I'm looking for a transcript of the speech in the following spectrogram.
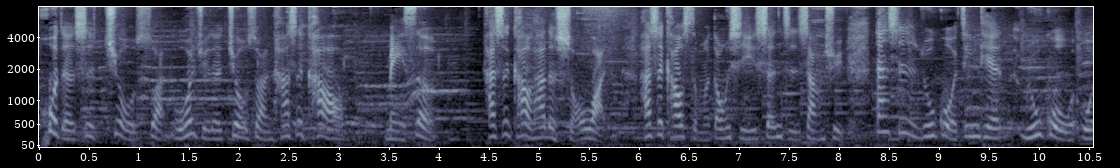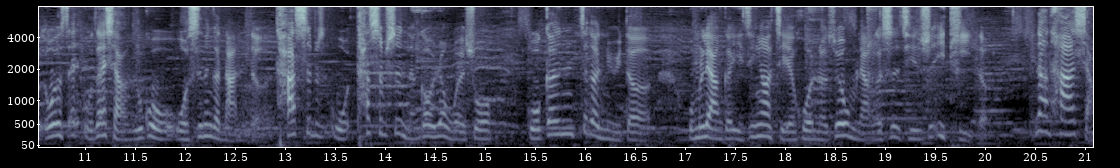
或者是就算我会觉得，就算他是靠美色，他是靠他的手腕，他是靠什么东西升职上去，但是如果今天，如果我我我在我在想，如果我是那个男的，他是不是我他是不是能够认为说，我跟这个女的，我们两个已经要结婚了，所以我们两个是其实是一体的。那他想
